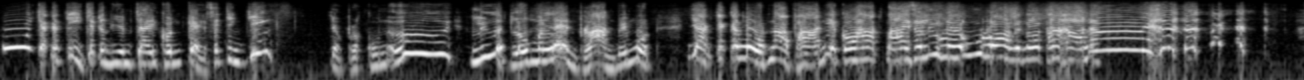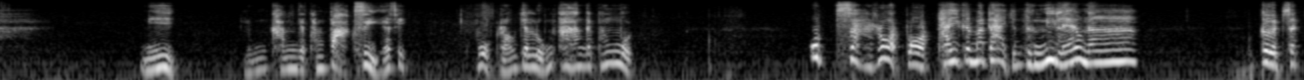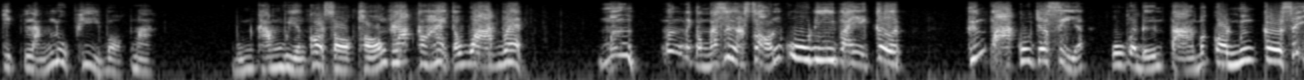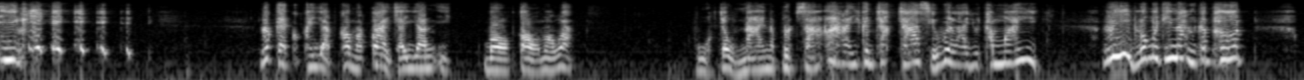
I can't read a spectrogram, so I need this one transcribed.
โอ้จักรจี้จักระเดียมใจคนแก่ซะจริง ๆ เจ้าประคุณเอ้ยเลือดลมมันแล่นพล่านไปหมด อยากจะกระโดดหน้าผาเนี่ยก็หักตายซะเร็วแล้วรอดเลยนะทหารเอ้ยนี่ลุงคำอย่าทำปากเสียสิ พวกเราจะหลงทางกันทั้งหมด อุตส่าห์รอดปลอดภัยกันมาได้จนถึงนี่แล้วนะ เกิดสะกิดหลังลูกพี่บอกมา บุญคำเหวี่ยงข้อศอกท้องพระเขาให้ตะวาดแวด มึง มึงไม่ต้องมาเสือกสอนกูดีไปเกิด ถึงปากกูจะเสีย กูก็เดินป่ามาก่อนมึงเกิดซะอีก แล้วแกก็ขยับเข้ามาใกล้ชายันอีก บอกต่อมาว่า พวกเจ้านายนะปรึกษาอะไรกันชักช้าเสียเวลาอยู่ทำไม รีบลงไปที่นั่นกันเถิด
